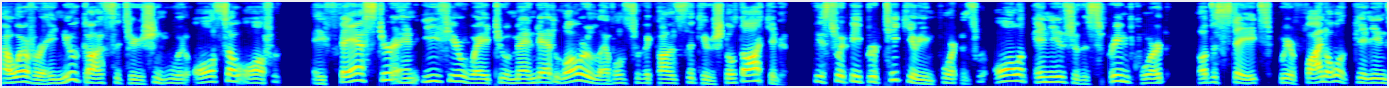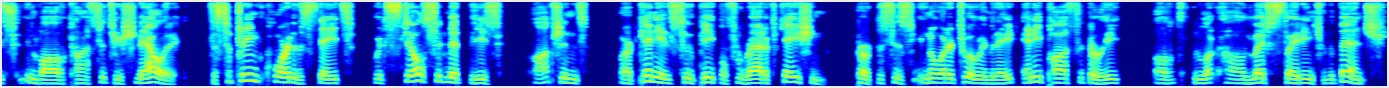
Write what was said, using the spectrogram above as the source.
However, a new constitution would also offer a faster and easier way to amend at lower levels of the constitutional document. This would be particularly important for all opinions of the Supreme Court of the states where final opinions involve constitutionality. The Supreme Court of the states would still submit these options or opinions to the people for ratification purposes in order to eliminate any possibility of uh, legislating from the bench.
